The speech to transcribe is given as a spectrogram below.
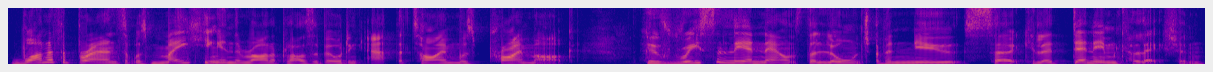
One of the brands that was making in the Rana Plaza building at the time was Primark, who've recently announced the launch of a new circular denim collection.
